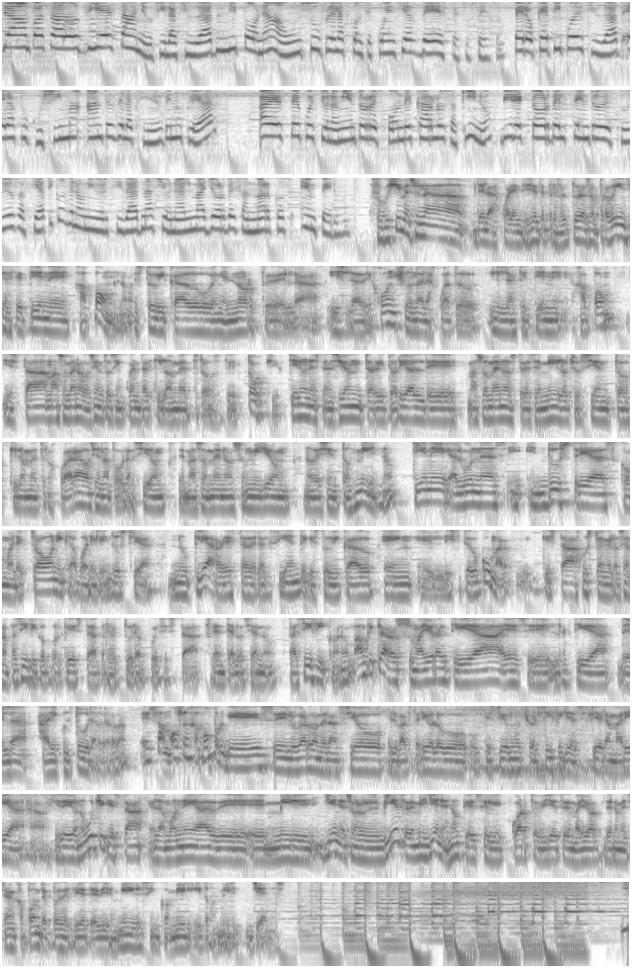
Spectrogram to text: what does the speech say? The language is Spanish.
Ya han pasado 10 años y la ciudad nipona aún sufre las consecuencias de este suceso. Pero ¿qué tipo de ciudad era Fukushima antes del accidente nuclear? A este cuestionamiento responde Carlos Aquino, director del Centro de Estudios Asiáticos de la Universidad Nacional Mayor de San Marcos en Perú. Fukushima es una de las 47 prefecturas o provincias que tiene Japón, ¿no? Está ubicado en el norte de la isla de Honshu, una de las cuatro islas que tiene Japón, y está a más o menos 250 kilómetros de Tokio. Tiene una extensión territorial de más o menos 13.800 kilómetros cuadrados y una población de más o menos 1.900.000, ¿no? Tiene algunas industrias como electrónica, bueno, y la industria nuclear, esta del accidente que está ubicado en el distrito de Okuma, que está justo en el Océano Pacífico, porque esta prefectura pues está frente al Océano Pacífico, ¿no? Aunque claro, su mayor actividad es eh, la actividad de la agricultura, ¿verdad? Es famoso en Japón porque es el lugar donde nació el bacteriólogo que estudió mucho el sífilis, fiebre amarilla, Hideo Noguchi, que está en la moneda de eh, mil yenes, o el billete de mil yenes, ¿no? Que es el cuarto billete de mayor denominación en Japón después del billete de 10 mil, 5 mil y 2 mil yenes.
